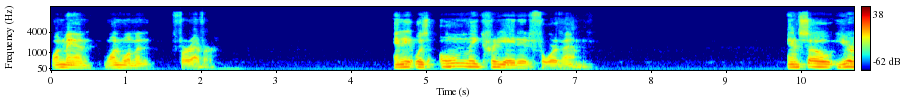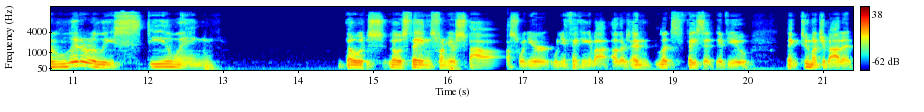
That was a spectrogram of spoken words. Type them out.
One man, one woman, forever. And it was only created for them. And so you're literally stealing those those things from your spouse when you're when you're thinking about others. And let's face it, if you think too much about it,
